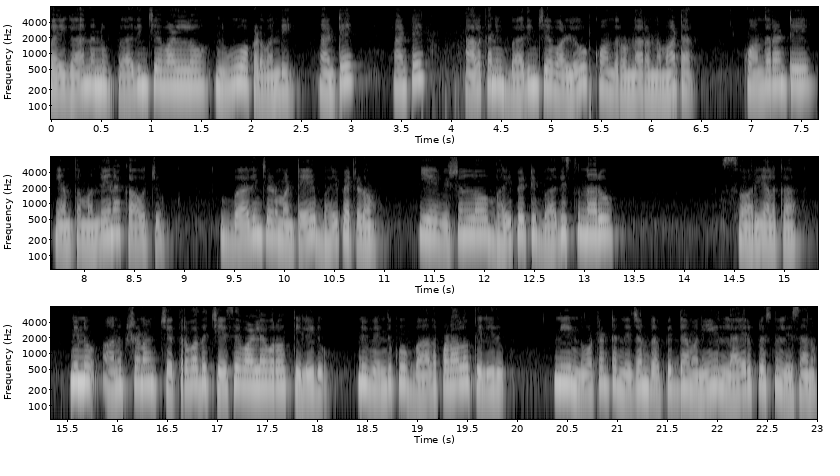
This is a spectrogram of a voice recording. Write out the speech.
పైగా నన్ను బాధించే వాళ్ళలో నువ్వు ఒకడవంది. అంటే అంటే అలకని బాధించేవాళ్ళు కొందరున్నారన్నమాట. కొందరంటే ఎంతమందైనా కావచ్చు. బాధించడం అంటే భయపెట్టడం. ఏ విషయంలో భయపెట్టి బాధిస్తున్నారు? సారీ అలక నిన్ను అనుక్షణం చిత్రవద చేసేవాళ్ళెవరో తెలీదు. నువ్వెందుకు బాధపడాలో తెలీదు. నీ నోటంట నిజం రప్పిద్దామని లాయర్ ప్రశ్నలు వేశాను.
